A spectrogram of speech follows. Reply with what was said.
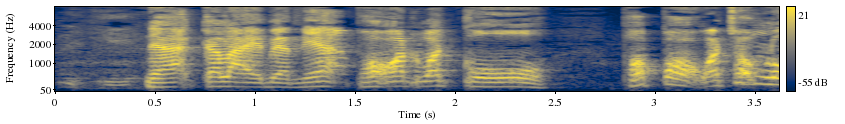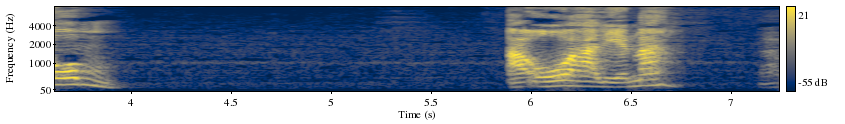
ไอ้เก๋นะฮะกระไหลแบบเนี้ย พออดวัดโก พอปอกวัดช่องลม อาโอหาเหรียญมาฮะ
